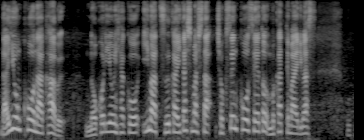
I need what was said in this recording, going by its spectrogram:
第4コーナーカーブ。残り400を今通過いたしました。直線コースへと向かってまいります。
